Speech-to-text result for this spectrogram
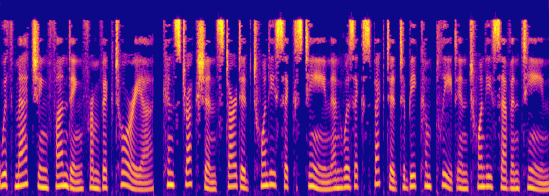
With matching funding from Victoria, construction started 2016 and was expected to be complete in 2017.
